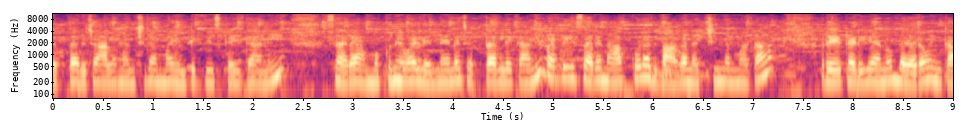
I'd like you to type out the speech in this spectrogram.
చెప్పారు చాలా మంచిదమ్మా ఇంటికి తీసుకెళ్తే అని. సరే అమ్ముకునే వాళ్ళు ఎన్నైనా చెప్తారులే కానీ బట్ ఈ సరే నాకు కూడా అది బాగా నచ్చిందనమాట రేట్ అడిగాను బేరం ఇంకా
